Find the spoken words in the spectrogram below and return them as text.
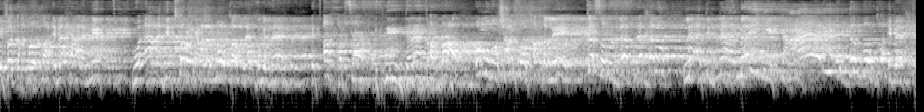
وفتح موقع إباحي على النت وقعد يتفرج على الموقع والعياذ بالله. اتاخر ساعه اثنين ثلاثة أربعة. أمه مش عارفة هو اتاخر ليه. كسروا الباب دخلوا لقت ابنها ميت عاري قدام موقع اباحي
